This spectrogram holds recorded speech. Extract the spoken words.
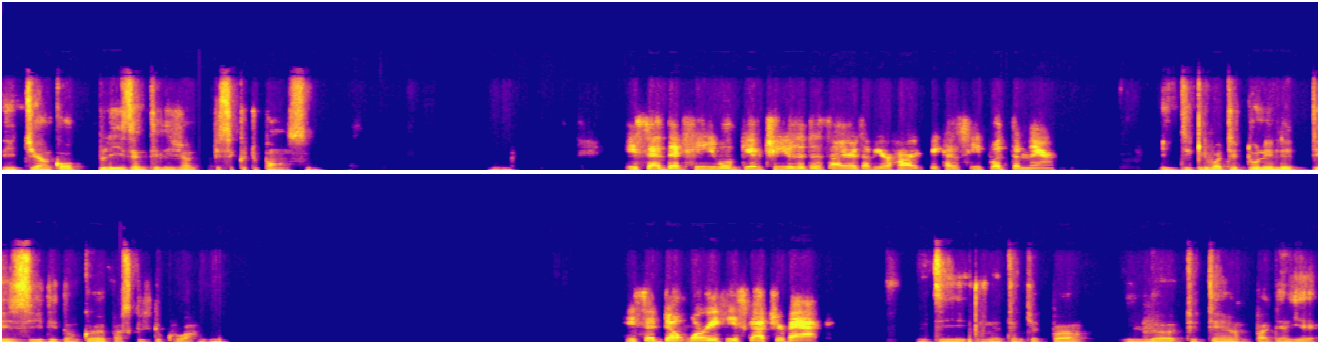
Et tu es encore plus intelligent que ce que tu penses. He said that he will give to you the desires of your heart because he put them there. Il dit qu'il va te donner les désirs de ton cœur parce qu'il te croit. He said, Don't worry, he's got your back. Il dit, ne t'inquiète pas, il euh, te tient pas derrière.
